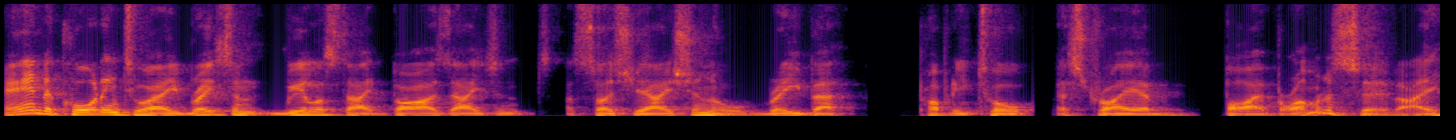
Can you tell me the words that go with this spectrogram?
And according to a recent Real Estate Buyers Agent Association or REBA Property Talk Australia Buyer Barometer survey,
